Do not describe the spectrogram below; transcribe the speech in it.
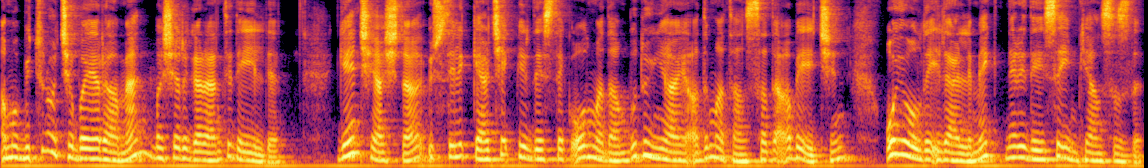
Ama bütün o çabaya rağmen başarı garanti değildi. Genç yaşta üstelik gerçek bir destek olmadan bu dünyaya adım atan Sada Abe için o yolda ilerlemek neredeyse imkansızdı.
